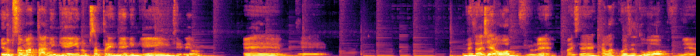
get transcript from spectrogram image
E não precisa matar ninguém, não precisa prender ninguém, entendeu? É, é... Na verdade é óbvio, né? Mas é aquela coisa do óbvio, né?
